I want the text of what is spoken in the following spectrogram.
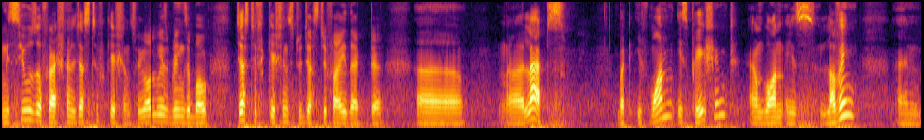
misuse of rational justifications. So, he always brings about justifications to justify that uh, uh, lapse, but if one is patient and one is loving and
